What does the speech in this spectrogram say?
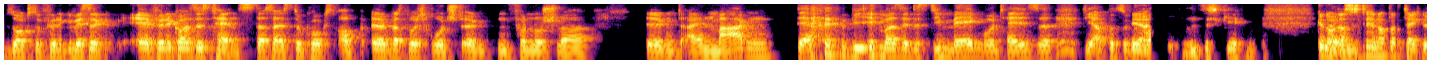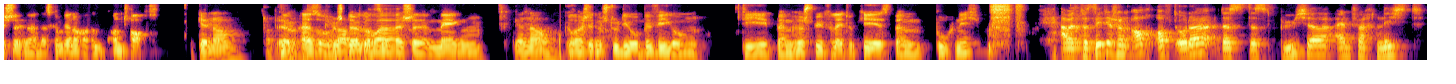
sorgst du für eine gewisse, äh, für eine Konsistenz. Das heißt, du guckst, ob irgendwas durchrutscht, irgendein Vernuschler, irgendein Magen, der, wie immer sind es die Mägen und Hälse, die ab und zu ja. sich geben. Genau, das ähm, ist ja noch das technische Hören, das kommt ja noch on, on top. Genau. also Störgeräusche. Mägen, genau. Geräusche im Studio, Bewegungen, die beim Hörspiel vielleicht okay ist, beim Buch nicht. Aber es passiert ja schon auch oft, oder? Dass, dass Bücher einfach nicht,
